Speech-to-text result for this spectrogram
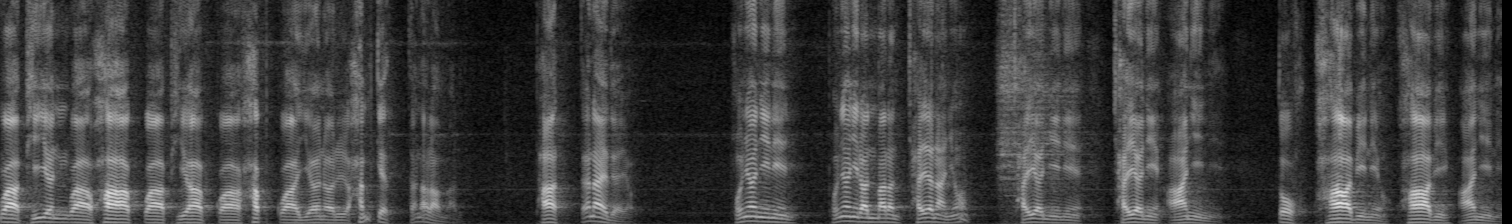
과 비연과 화합과 비합과 합과 연을 함께 떠나란 말 다 떠나야 돼요. 본연이니 본연이란 말은 자연 아니요. 자연이니 자연이 아니니 또 화합이니 화합이 아니니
